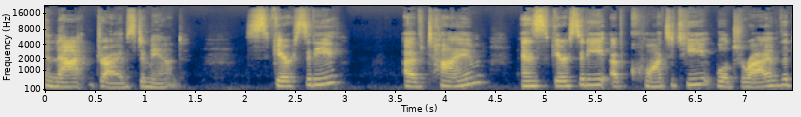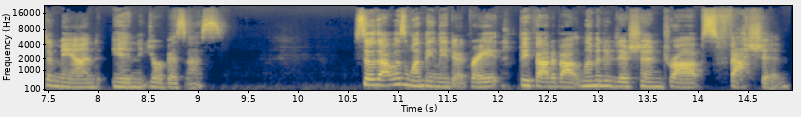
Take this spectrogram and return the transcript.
And that drives demand. Scarcity of time and scarcity of quantity will drive the demand in your business. So that was one thing they did, right? They thought about limited edition drops, fashion,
